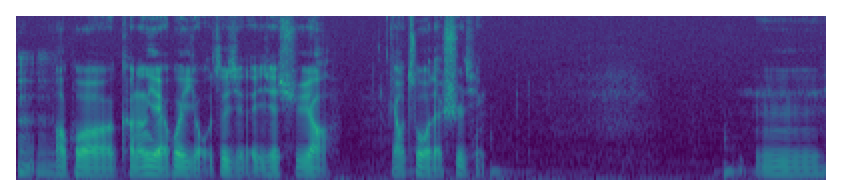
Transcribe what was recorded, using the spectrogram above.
嗯嗯，包括可能也会有自己的一些需要要做的事情。嗯，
